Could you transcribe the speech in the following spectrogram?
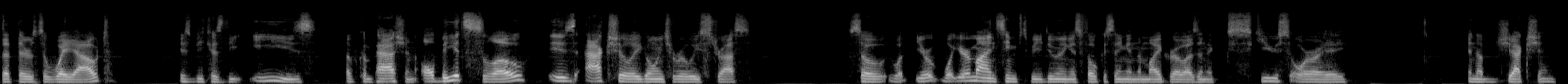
that there's a way out is because the ease of compassion, albeit slow, is actually going to release stress. So what your what your mind seems to be doing is focusing in the micro as an excuse or a an objection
